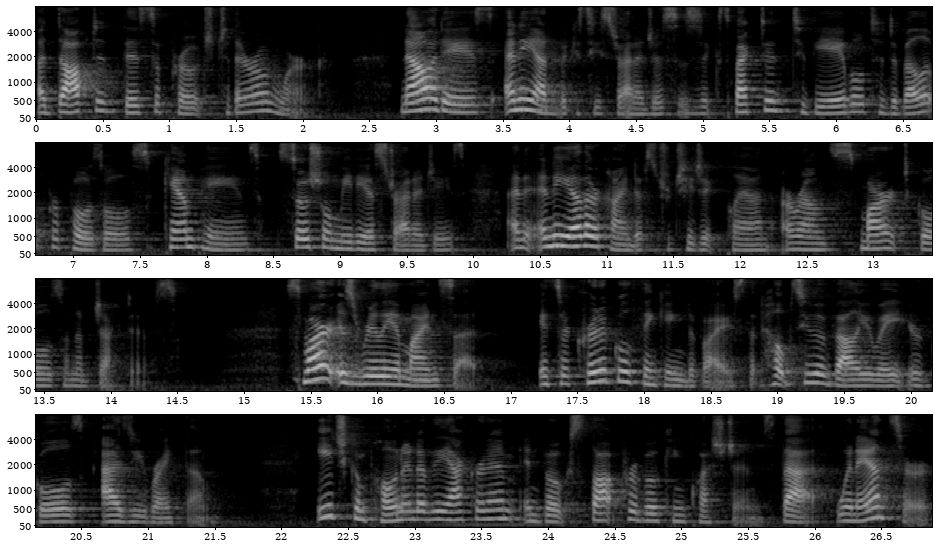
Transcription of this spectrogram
adopted this approach to their own work. Nowadays, any advocacy strategist is expected to be able to develop proposals, campaigns, social media strategies, and any other kind of strategic plan around SMART goals and objectives. SMART is really a mindset. It's a critical thinking device that helps you evaluate your goals as you write them. Each component of the acronym invokes thought-provoking questions that, when answered,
